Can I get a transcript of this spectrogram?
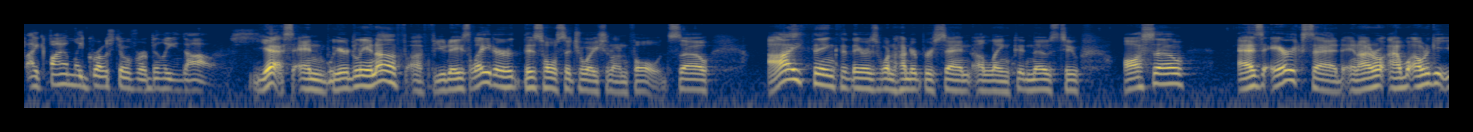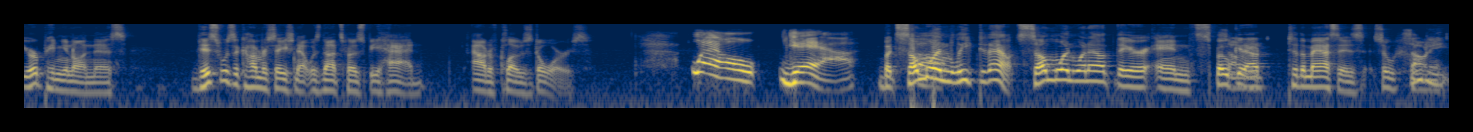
like finally grossed over a billion dollars. Yes, and weirdly enough, a few days later, this whole situation unfolds. So, I think that there is 100% a link in those two. Also, as Eric said, and I don't, I, I want to get your opinion on this. This was a conversation that was not supposed to be had out of closed doors. Well, yeah, But someone leaked it out. Someone went out there and spoke it out to the masses. So who do you,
